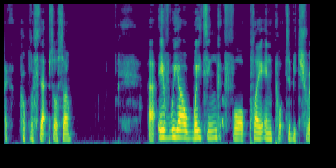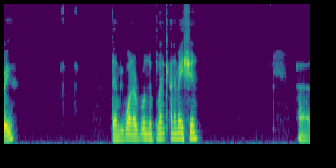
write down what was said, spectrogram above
a couple of steps or so. Uh, if we are waiting for player input to be true, then we want to run the blink animation. Uh,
